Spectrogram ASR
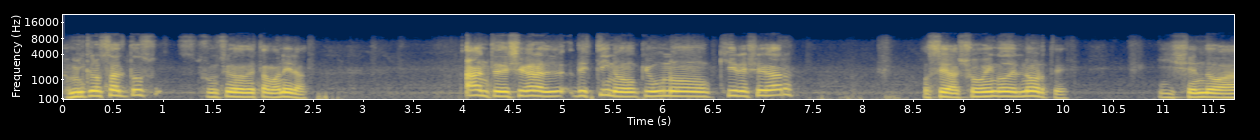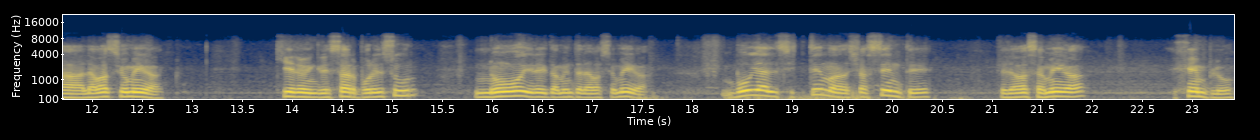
Los microsaltos funcionan de esta manera. Antes de llegar al destino que uno quiere llegar, o sea, yo vengo del norte y yendo a la base Omega, quiero ingresar por el sur, no voy directamente a la base Omega. Voy al sistema adyacente de la base Omega, ejemplo,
